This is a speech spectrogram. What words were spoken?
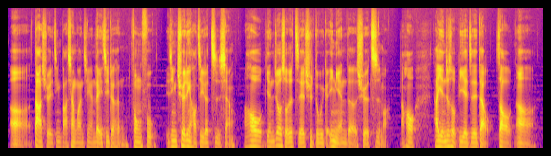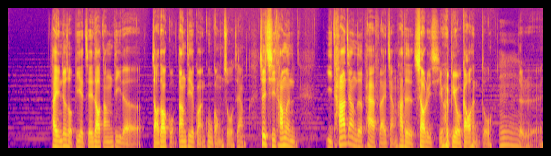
呃，大学已经把相关经验累积的很丰富，已经确定好自己的志向，然后研究所就直接去读一个一年的学制嘛，然后他研究所毕业直接到找呃，他研究所毕业直接到当地的找到管当地的管顾工作，这样，所以其实他们。以他这样的 path 来讲，他的效率其实会比我高很多。嗯，对对对。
